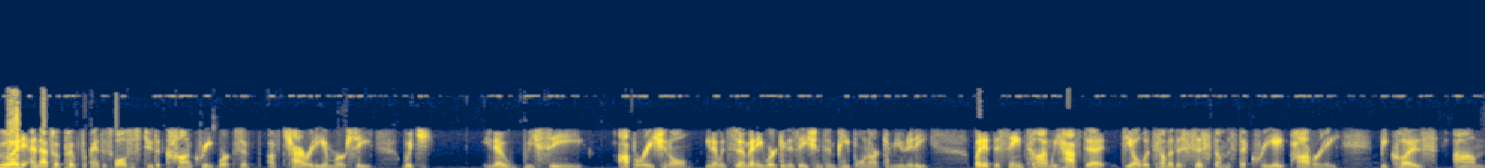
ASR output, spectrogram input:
good, and that's what Pope Francis calls us to, the concrete works of, of charity and mercy, which you know we see operational, you know, in so many organizations and people in our community. But at the same time, we have to deal with some of the systems that create poverty, because um,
